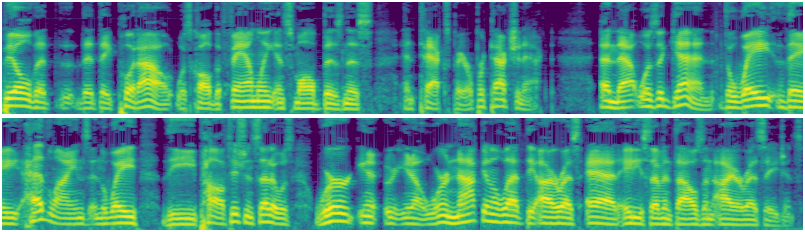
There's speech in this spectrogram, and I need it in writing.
bill that that they put out was called the Family and Small Business and Taxpayer Protection Act. And that was again the way they headlines and the way the politician said it was we're you know we're not going to let the IRS add 87,000 IRS agents.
